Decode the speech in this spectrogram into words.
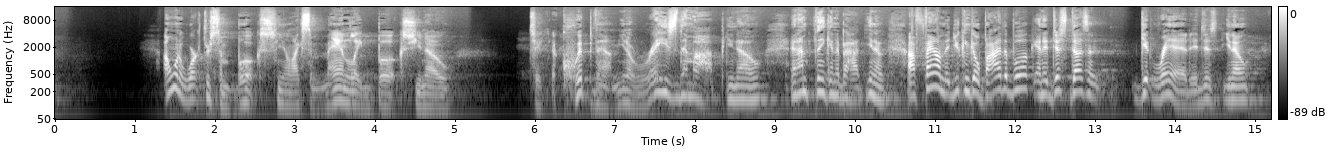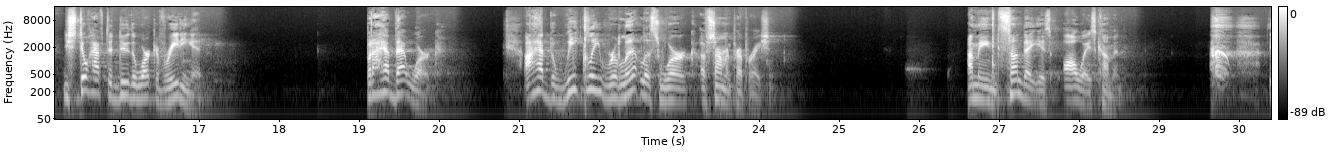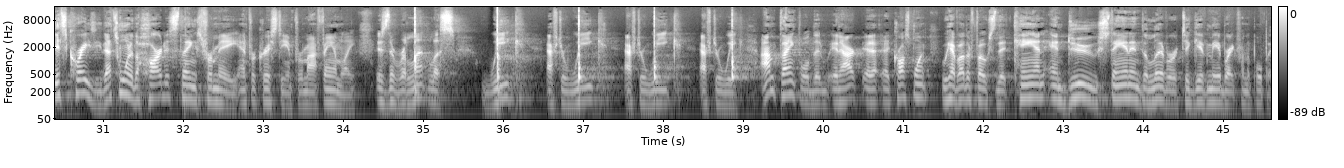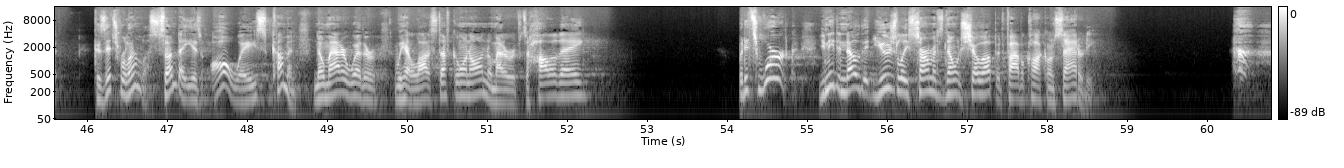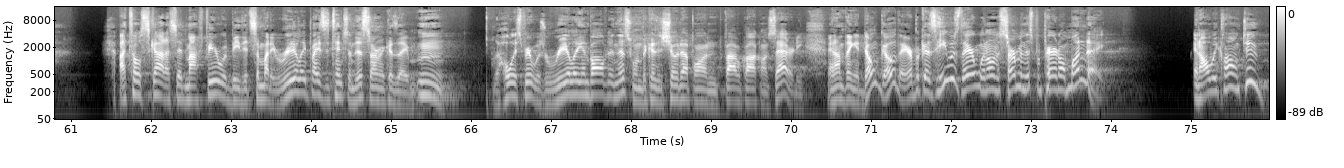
I want to work through some books, you know, like some manly books, you know, to equip them, you know, raise them up, you know. And I'm thinking about, you know, I found that you can go buy the book and it just doesn't get read. It just, you know, you still have to do the work of reading it. But I have that work. I have the weekly, relentless work of sermon preparation. I mean, Sunday is always coming. it's crazy. That's one of the hardest things for me and for Christy and for my family is the relentless week after week after week after week. I'm thankful that in our at Crosspoint we have other folks that can and do stand and deliver to give me a break from the pulpit. Because it's relentless. Sunday is always coming. No matter whether we had a lot of stuff going on, no matter if it's a holiday, but it's work. You need to know that usually sermons don't show up at five o'clock on Saturday. I told Scott, I said, my fear would be that somebody really pays attention to this sermon because they, mm, the Holy Spirit was really involved in this one because it showed up on 5 o'clock on Saturday. And I'm thinking, don't go there because he was there, went on a sermon that's prepared on Monday and all week long, too.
